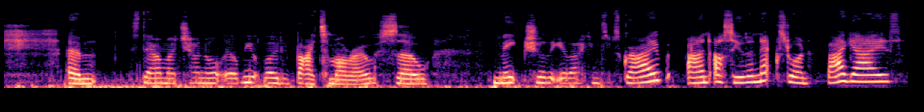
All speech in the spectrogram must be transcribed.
um, stay on my channel. It'll be uploaded by tomorrow, so make sure that you like and subscribe, and I'll see you in the next one. Bye, guys.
